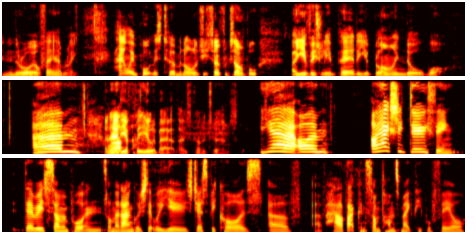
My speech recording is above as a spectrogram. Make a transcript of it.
in Mm. the royal family, how important is terminology? So, for example, are you visually impaired? Are you blind, or what? Um, And how do you feel about those kind of terms? Yeah, um, I actually do think there is some importance on the language that we use, just because of of how that can sometimes make people feel.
